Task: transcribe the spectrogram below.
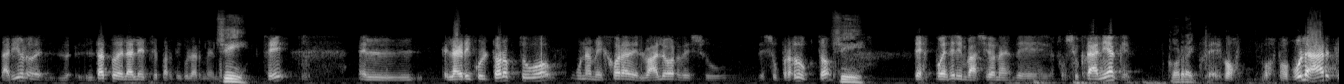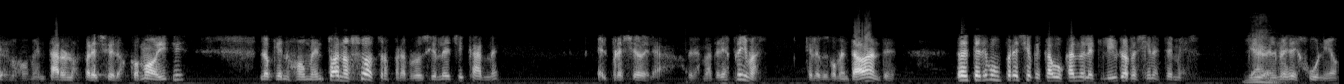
Darío, el dato de la leche particularmente. Sí. ¿Sí? El, el agricultor obtuvo una mejora del valor de su, de su producto sí. después de la invasión de Ucrania, que Correcto. es voz, popular, que nos aumentaron los precios de los commodities, lo que nos aumentó a nosotros para producir leche y carne, el precio de, la, de las materias primas, que es lo que comentaba antes. Entonces tenemos un precio que está buscando el equilibrio recién este mes, ya en el mes de junio.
